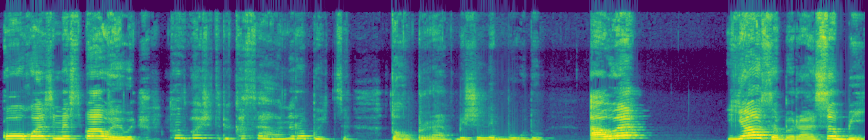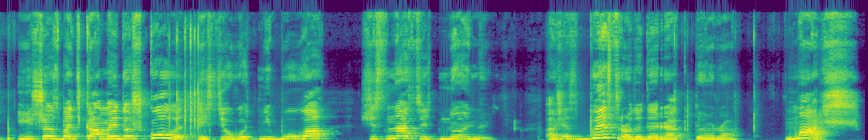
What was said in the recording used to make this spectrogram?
когось ми спалили. Ну, бачу, тобі казала, не роби це. Добре, більше не буду. Але я забираю собі. І що з батьками до школи ти сьогодні була 16.00. А зараз бистро до директора. Марш!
